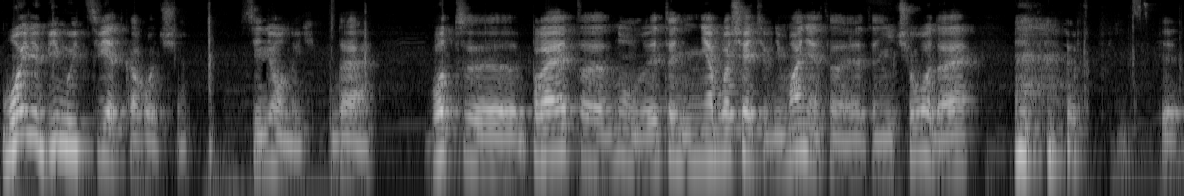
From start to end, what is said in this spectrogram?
Мой любимый цвет, короче. Зеленый, да. Вот э, про это, ну, это не обращайте внимания, это, это ничего, да. В принципе.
